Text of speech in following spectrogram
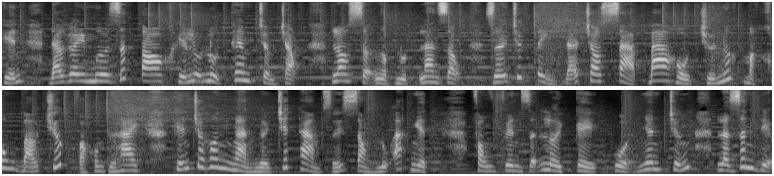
Kiến đã gây mưa rất to khiến lũ lụt thêm trầm trọng. Lo sợ ngập lụt lan rộng, giới chức tỉnh đã cho xả ba hồ chứa nước mà không báo trước vào hôm thứ Hai, khiến cho hơn ngàn người chết thảm dưới dòng lũ ác nghiệt. Phóng viên dẫn lời kể của nhân chứng là dân địa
